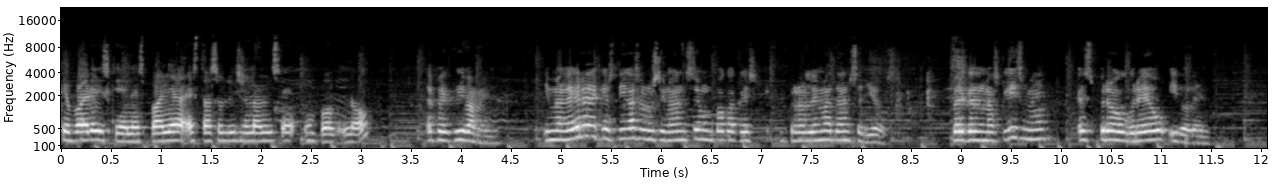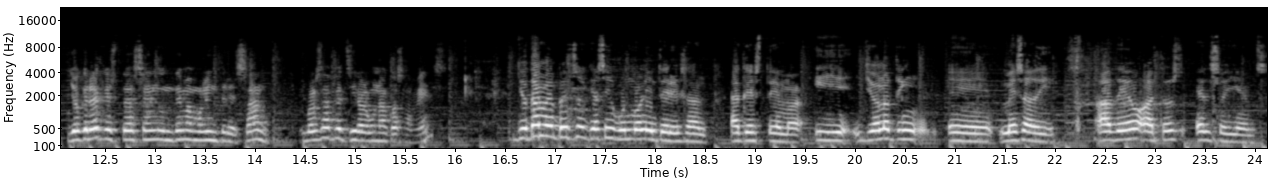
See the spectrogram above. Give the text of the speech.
que pareix que en Espanya està solucionant-se un poc, no? Efectivament. I m'alegra de que estiga solucionant-se un poc aquest problema tan seriós, perquè el masclisme és prou greu i dolent. Jo crec que està sent un tema molt interessant. Vols afegir alguna cosa més? Jo també penso que ha sigut molt interessant aquest tema i jo no tinc eh, més a dir. Adeu a tots els oients.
